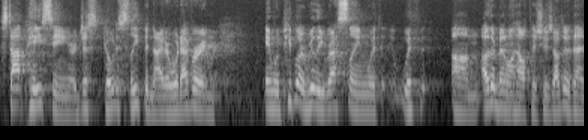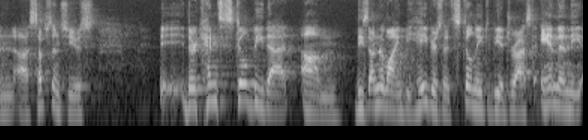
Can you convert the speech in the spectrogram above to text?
stop pacing, or just go to sleep at night, or whatever. And, and when people are really wrestling with, with um, other mental health issues other than uh, substance use, there can still be that um, these underlying behaviors that still need to be addressed, and then the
